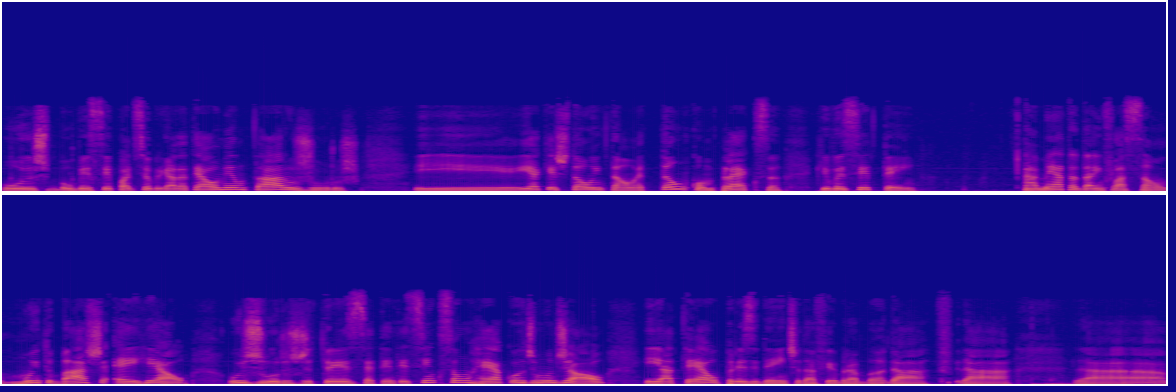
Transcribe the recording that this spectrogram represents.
os, o BC pode ser obrigado até a aumentar os juros. E, e a questão então é tão complexa que você tem a meta da inflação muito baixa é irreal. Os juros de 13,75 são um recorde mundial e até o presidente da Febraban, da, da, da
